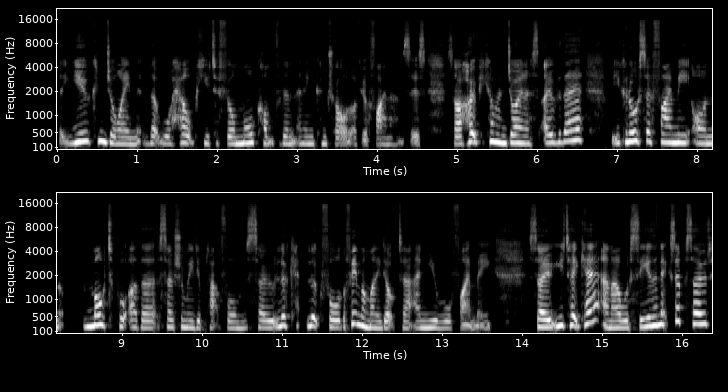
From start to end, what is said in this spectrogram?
that you can join that will help you to feel more confident and in control of your finances. So I hope you come and join us over there. But you can also find me on multiple other social media platforms. So look look for the Female Money Doctor and you will find me. So you take care and I will see you in the next episode.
